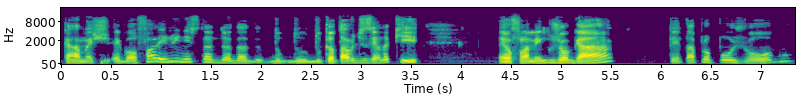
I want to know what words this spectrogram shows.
Cara, mas é igual eu falei no início da, da, do, do, do, que eu tava dizendo aqui. É o Flamengo jogar, tentar propor o jogo,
